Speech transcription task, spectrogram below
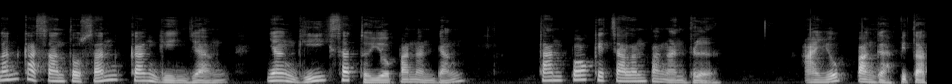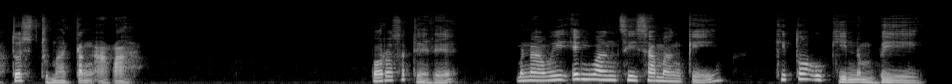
lan kasantosan kangge njang nyanggi sadaya panandang tanpa kecalan pangandel. Ayub panggah pitados dumateng Allah. Para sederek, menawi ing wanci samangke kita ugi nembe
